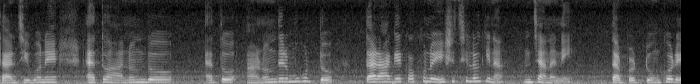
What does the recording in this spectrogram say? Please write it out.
তার জীবনে এত আনন্দ, এত আনন্দের মুহূর্ত তার আগে কখনো এসেছিল কি না জানা নেই। তারপর টুং করে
